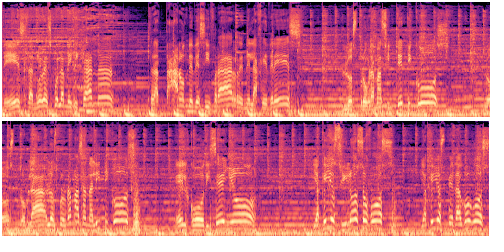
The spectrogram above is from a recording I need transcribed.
de esta nueva escuela mexicana. Trataron de descifrar en el ajedrez los programas sintéticos, los, los programas analíticos, el codiseño y aquellos filósofos y aquellos pedagogos.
